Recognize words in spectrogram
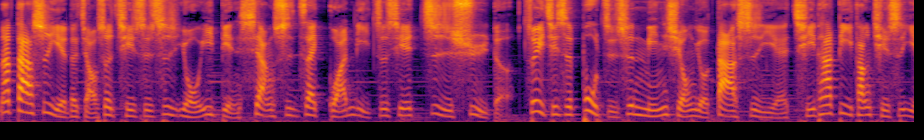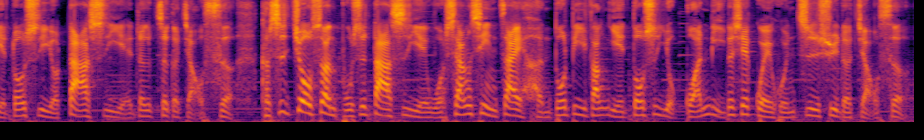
那大视野的角色其实是有一点像是在管理这些秩序的，所以其实不只是民雄有大视野，其他地方其实也都是有大视野这这个角色。可是就算不是大视野，我相信在很多地方也都是有管理这些鬼魂秩秩序的角色。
